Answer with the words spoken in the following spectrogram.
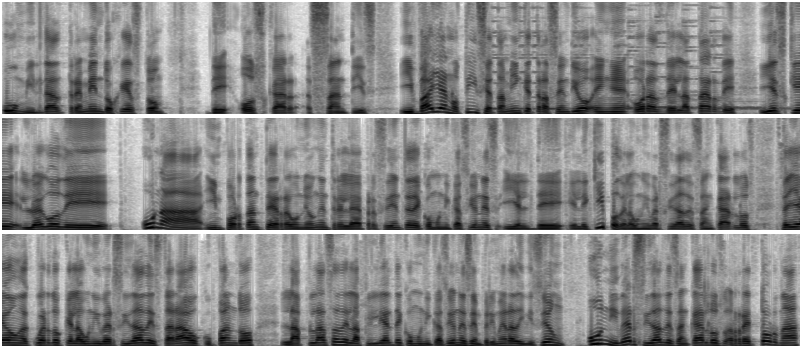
humildad, tremendo gesto de Oscar Santis. Y vaya noticia también que trascendió en eh, horas de la tarde, y es que luego de una importante reunión entre el presidente de comunicaciones y el de el equipo de la Universidad de San Carlos. Se llega a un acuerdo que la universidad estará ocupando la plaza de la filial de comunicaciones en primera división. Universidad de San Carlos retorna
